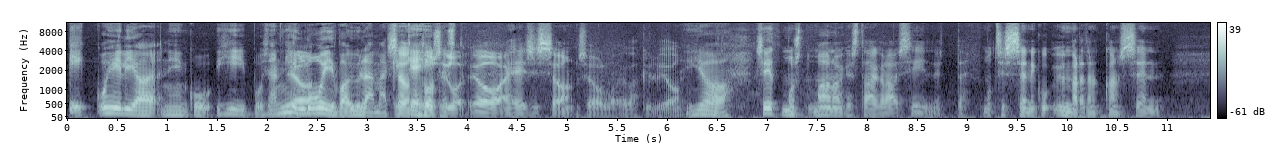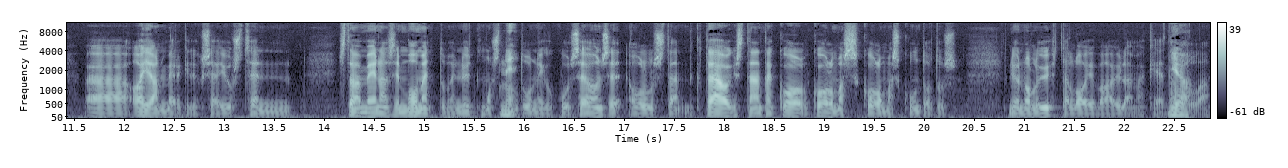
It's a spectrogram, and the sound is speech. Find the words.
pikkuhiljaa niinku hiipua. Se on niin Joo. loiva ylämäki Se on kehitystä. tosi, lo- joo, ei siis se on, se on loiva kyllä, joo. Joo, Sitten musta, mä oon oikeastaan aika lailla siinä nyt, mutta siis se niinku ymmärtänyt myös sen ää, ajan merkityksen ja just sen, sitä mä meinaan sen momentumin nyt musta Ne. tuntuu, niinku, kun se on se ollut sitä, tää oikeastaan tämä kolmas, kolmas kuntoutus, niin on ollut yhtä loivaa ylämäkeä Joo. tavallaan.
